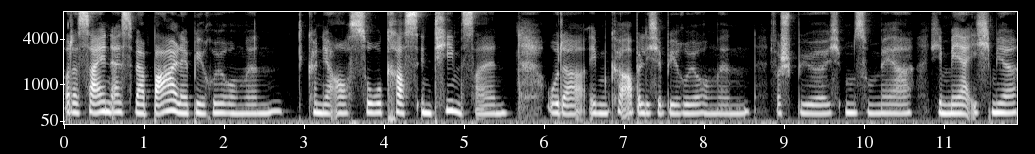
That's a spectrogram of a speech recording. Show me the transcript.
oder seien es verbale Berührungen, die können ja auch so krass intim sein oder eben körperliche Berührungen verspüre ich umso mehr, je mehr ich mir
